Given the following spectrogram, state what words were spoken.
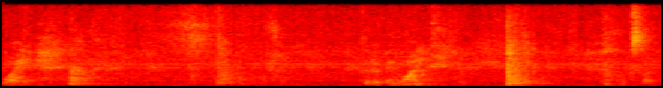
White. Could have been white. Looks like coming.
